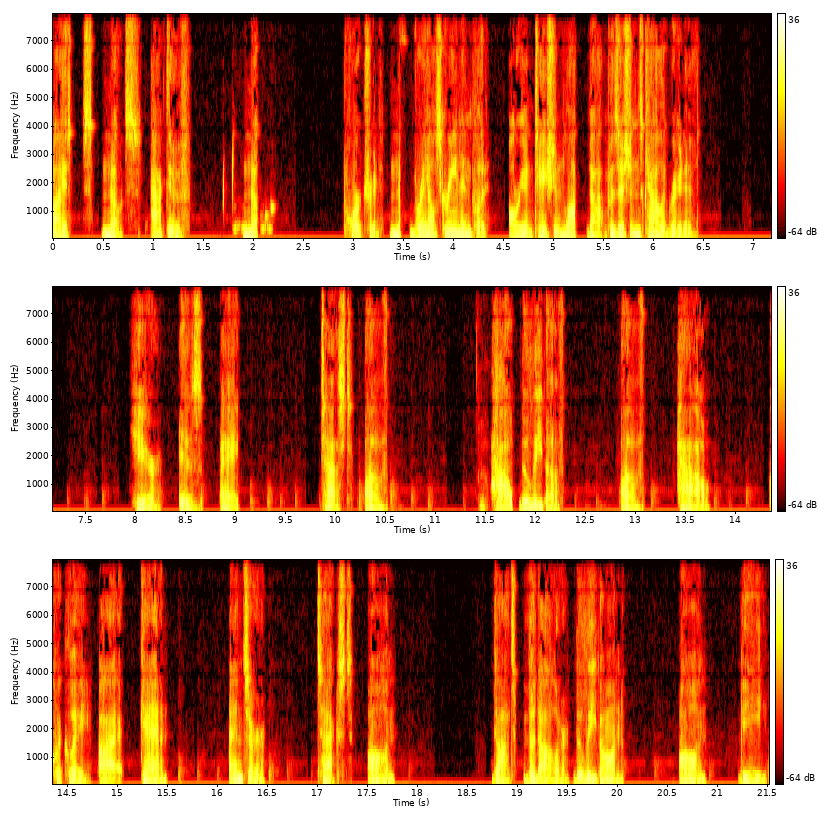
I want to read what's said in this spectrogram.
I. Notes. Active. Note. Portrait. No, Braille screen input. Orientation lock. Dot positions calibrated. Here is a test of how delete of of how quickly I can enter text on dot the dollar delete on on the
